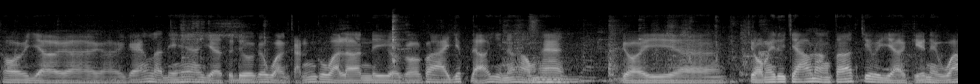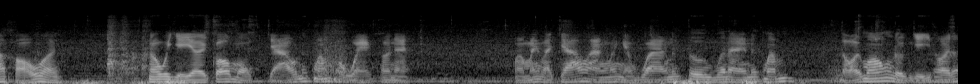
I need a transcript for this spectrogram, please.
Thôi bây giờ à, à, gán lên đi ha. Giờ tôi đưa cái hoàn cảnh của bà lên đi rồi coi có ai giúp đỡ gì nữa không ha. Rồi à, cho mấy đứa cháu nó ăn tết chứ bây giờ kiểu này quá khổ rồi. Nói quý vị ơi có một chảo nước mắm kho quẹt thôi nè. Mà mấy bà cháu ăn mấy ngày hôm qua ăn nước tương bữa nay nước mắm. Đổi món được vậy thôi đó.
